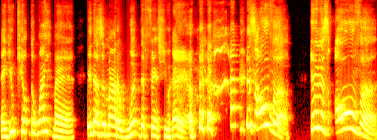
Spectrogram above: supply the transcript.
and you killed the white man, it doesn't matter what defense you have. it's over. It is over.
